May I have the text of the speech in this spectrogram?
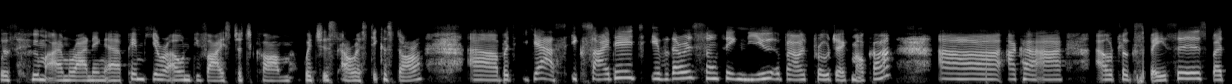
with whom I'm running uh, pimpyourowndevice.com, which is our sticker store. Uh, but yes, excited if there is something new about Project Mocha, uh, aka Outlook Spaces, but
